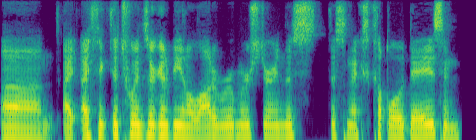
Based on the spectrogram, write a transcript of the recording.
Um, I, I think the Twins are going to be in a lot of rumors during this this next couple of days, and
